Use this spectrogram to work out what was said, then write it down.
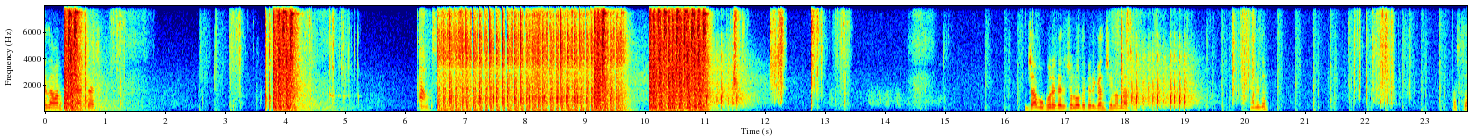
মানে তো আমার সামনে একটা আছে। যাব, ঘুরে গেছে। চলো, ওদের কাছে গান ছিল না মানে আসতো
